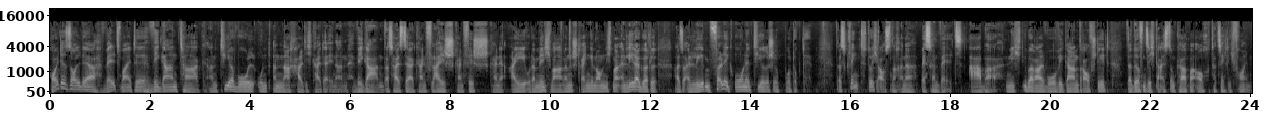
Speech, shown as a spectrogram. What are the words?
Heute soll der weltweite Vegan-Tag an Tierwohl und an Nachhaltigkeit erinnern. Vegan, das heißt ja kein Fleisch, kein Fisch, keine Ei- oder Milchwaren, streng genommen nicht mal ein Ledergürtel, also ein Leben völlig ohne tierische Produkte. Das klingt durchaus nach einer besseren Welt, aber nicht überall, wo vegan draufsteht, da dürfen sich Geist und Körper auch tatsächlich freuen.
